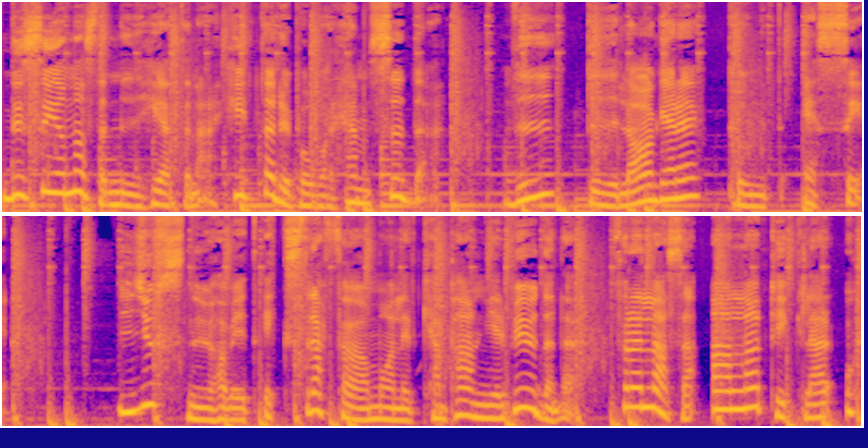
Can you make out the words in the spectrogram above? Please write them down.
De senaste nyheterna hittar du på vår hemsida, vibilagare.se. Just nu har vi ett extra förmånligt kampanjerbjudande för att läsa alla artiklar och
